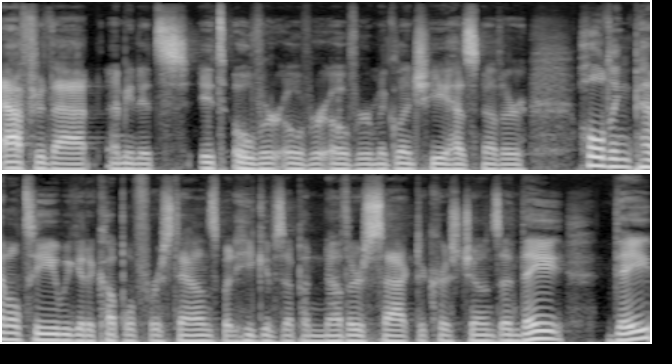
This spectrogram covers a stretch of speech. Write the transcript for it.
After that, I mean, it's it's over, over, over. McGlinchey has another holding penalty. We get a couple first downs, but he gives up another sack to Chris Jones, and they they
